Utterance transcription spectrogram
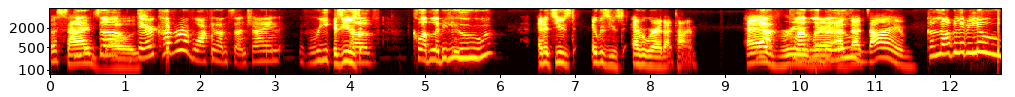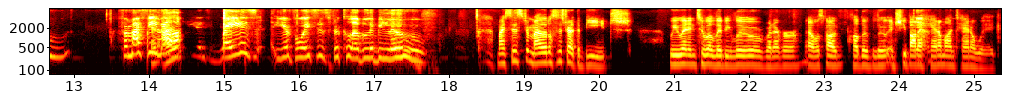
besides The- the- those, their cover of Walking on Sunshine reeks Is used- of Club Libby Lu. and it's used. It was used everywhere at that time. Yeah, Everywhere at that time. Club Libby Lu. For my female audience, raise your voices for Club Libby Lu. My sister, my little sister at the beach, we went into a Libby Lu or whatever that was called Club Libby Lu, and she bought a Hannah Montana wig.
